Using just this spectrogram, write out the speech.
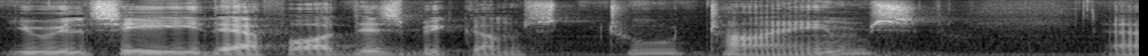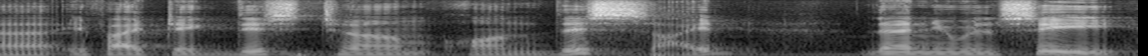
you will see therefore, this becomes 2 times uh, if I take this term on this side then you will see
